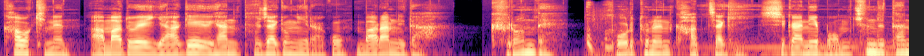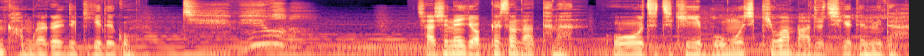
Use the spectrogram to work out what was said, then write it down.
카와키는 아마도의 약에 의한 부작용이라고 말합니다. 그런데 보르토는 갑자기 시간이 멈춘 듯한 감각을 느끼게 되고 자신의 옆에서 나타난 오츠츠키 모모시키와 마주치게 됩니다.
